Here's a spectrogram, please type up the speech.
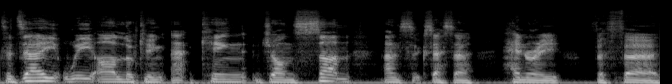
Today we are looking at King John's son and successor Henry III.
